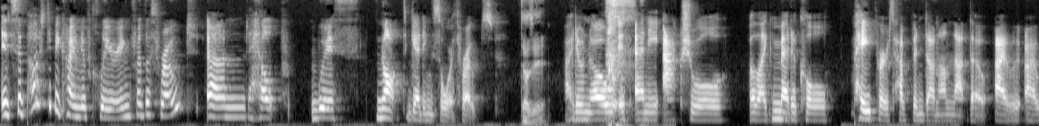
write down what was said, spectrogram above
It's supposed to be kind of clearing for the throat and help with not getting sore throats. does it? I don't know if any actual like medical papers have been done on that though. I, I,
